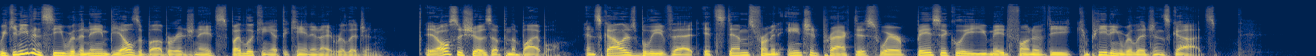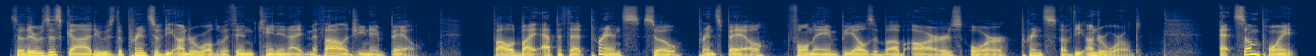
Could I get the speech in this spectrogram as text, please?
We can even see where the name Beelzebub originates by looking at the Canaanite religion. It also shows up in the Bible, and scholars believe that it stems from an ancient practice where basically you made fun of the competing religion's gods. So there was this god who was the prince of the underworld within Canaanite mythology named Baal, followed by epithet prince, so Prince Baal, full name Beelzebub Ars, or Prince of the Underworld. At some point,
